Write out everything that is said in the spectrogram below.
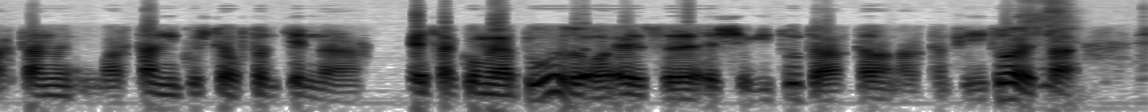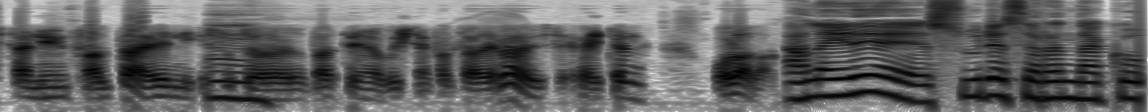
hartan, hartan ikuste hortan tiena ez akomeratu edo ez, ez segitu eta hartan, hartan finitu, ez da, ez da nien falta, eh, nik ez dut mm. baten obisten falta dela, ez da gaiten, hola da. Hala ere, zure zerrendako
